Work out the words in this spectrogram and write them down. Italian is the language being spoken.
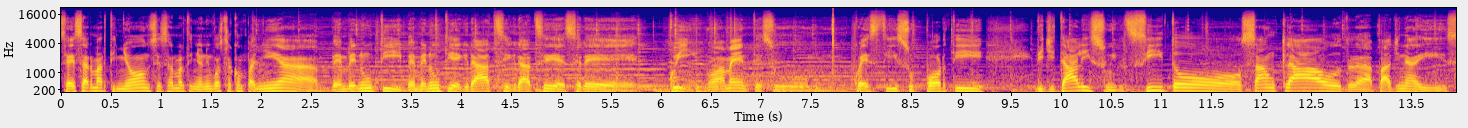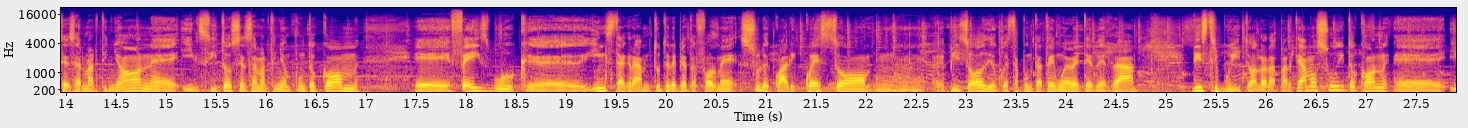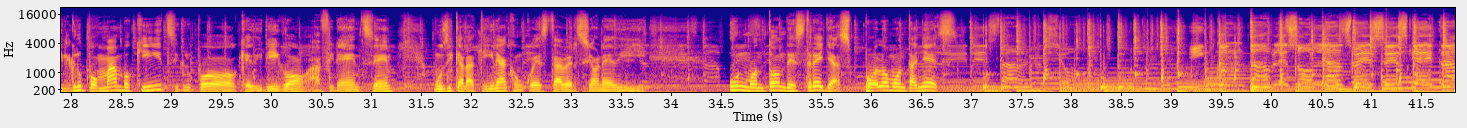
Cesar Martignon, Cesar Martignon in vostra compagnia, benvenuti, benvenuti e grazie, grazie di essere qui nuovamente su questi supporti digitali sul sito SoundCloud, la pagina di Cesar Martignon, il sito cesarmartignon.com eh, Facebook, eh, Instagram, tutte le piattaforme sulle quali questo mh, mm, episodio, questa puntata di Muovete verrà distribuito. Allora partiamo subito con eh, il gruppo Mambo Kids, il gruppo che dirigo a Firenze, musica latina con questa versione di Un montón de estrellas, Polo Montañez. Incontables son las veces que he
